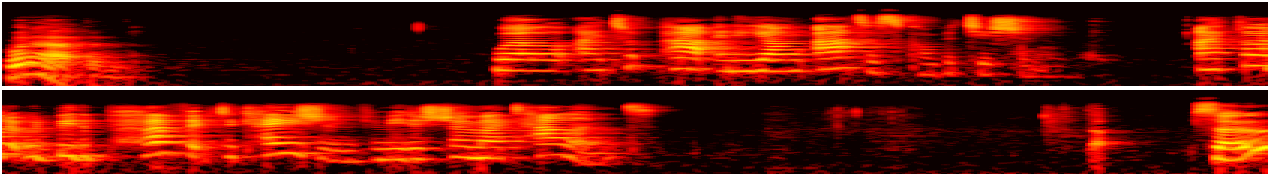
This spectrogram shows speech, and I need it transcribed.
What happened? Well, I took part in a young artist competition. I thought it would be the perfect occasion for me to show my talent. So?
